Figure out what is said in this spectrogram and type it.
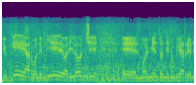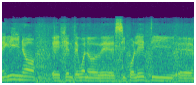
Piuqué, Árbol de Pie, de Bariloche, el movimiento antinuclear rionegrino, eh, gente bueno de Cipoletti, eh,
